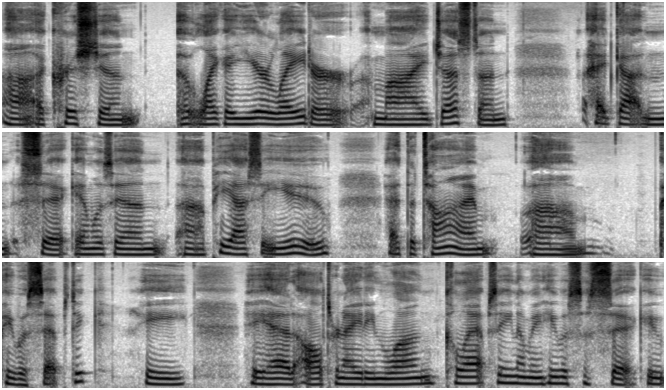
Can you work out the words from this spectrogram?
uh, a Christian. uh, Like a year later, my Justin had gotten sick and was in uh, PICU at the time. Um, he was septic. He he had alternating lung collapsing. I mean, he was so sick. He,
